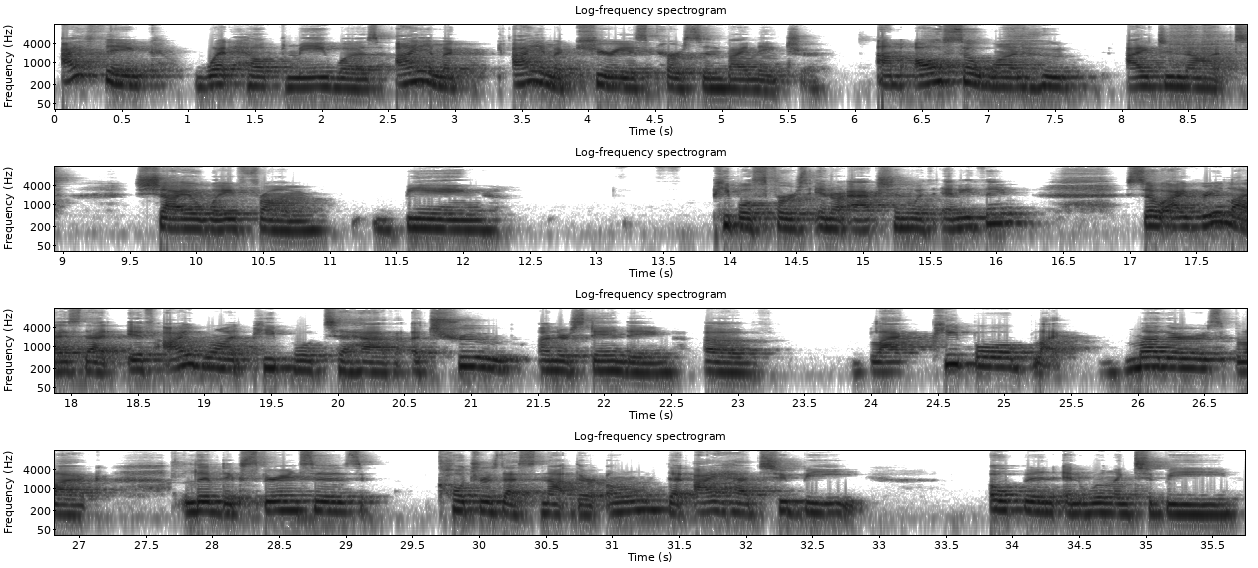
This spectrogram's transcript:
I think what helped me was I am a I am a curious person by nature. I'm also one who I do not shy away from being people's first interaction with anything. So I realized that if I want people to have a true understanding of Black people, Black mothers, Black lived experiences, cultures that's not their own, that I had to be open and willing to be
